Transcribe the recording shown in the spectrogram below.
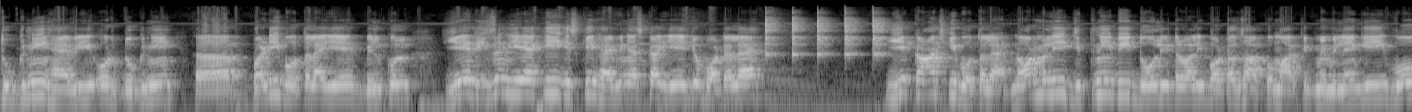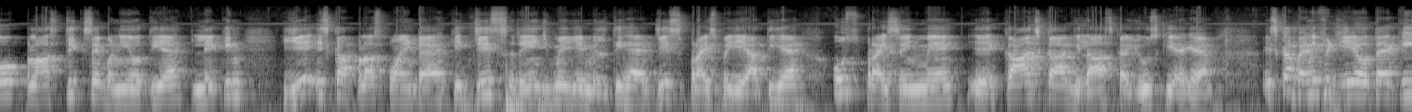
दुगनी हैवी और दुगनी बड़ी बोतल है ये, बिल्कुल। ये रीजन ये है कि इसकी हैवीनेस का ये जो बोतल है, ये कांच की बोतल है। नॉर्मली जितनी भी दो लीटर वाली बोतल्स आपको मार्केट में मिलेंगी, वो प्लास्टिक से बनी होती है, लेकिन ये इसका प्लस पॉइंट है कि जिस रेंज में ये मिलती है, जिस प्राइस पे ये आती है उस प्राइस रेंज में ये कांच का गिलास का यूज़ किया गया। है इसका बेनिफिट ये होता है कि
